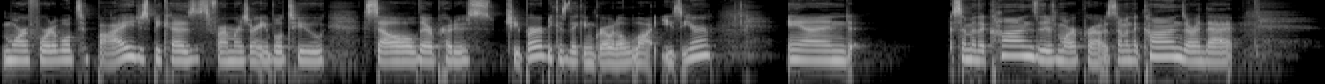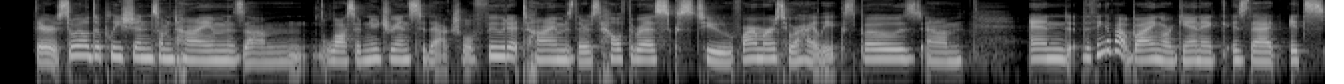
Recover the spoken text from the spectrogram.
more affordable to buy just because farmers are able to sell their produce cheaper because they can grow it a lot easier. And some of the cons, there's more pros. Some of the cons are that there's soil depletion sometimes, um, loss of nutrients to the actual food at times. There's health risks to farmers who are highly exposed. Um, and the thing about buying organic is that it's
